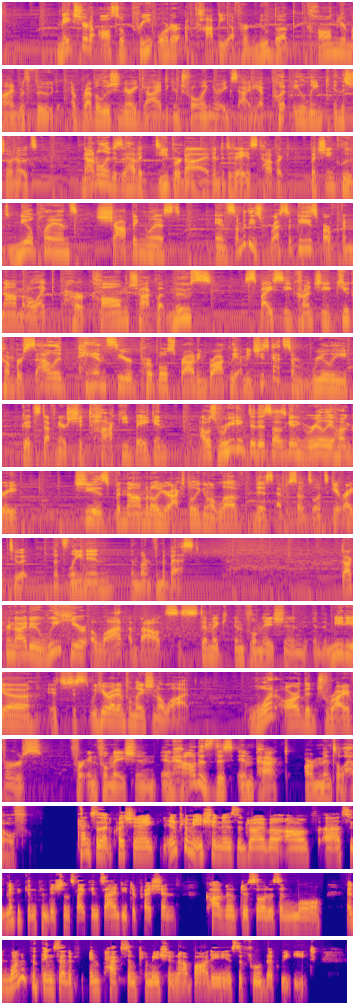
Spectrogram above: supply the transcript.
Make sure to also pre order a copy of her new book, Calm Your Mind with Food A Revolutionary Guide to Controlling Your Anxiety. I put a link in the show notes not only does it have a deeper dive into today's topic, but she includes meal plans, shopping lists, and some of these recipes are phenomenal, like her calm chocolate mousse, spicy, crunchy cucumber salad, pan seared purple sprouting broccoli. I mean, she's got some really good stuff in here. Shiitake bacon. I was reading through this, I was getting really hungry. She is phenomenal. You're actually going to love this episode. So let's get right to it. Let's lean in and learn from the best. Dr. Naidoo, we hear a lot about systemic inflammation in the media. It's just, we hear about inflammation a lot. What are the drivers for inflammation and how does this impact our mental health? Thanks for that question. Inflammation is the driver of uh, significant conditions like anxiety, depression, cognitive disorders, and more. And one of the things that impacts inflammation in our body is the food that we eat.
